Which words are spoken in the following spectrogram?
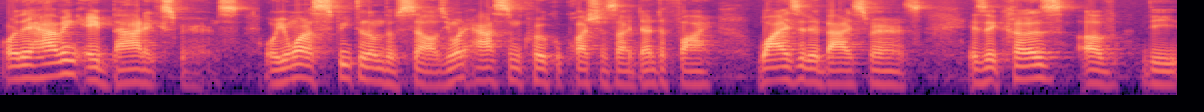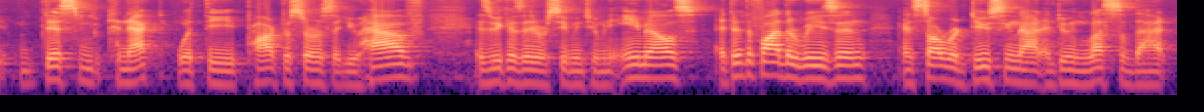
or are they having a bad experience? Or you want to speak to them themselves. You want to ask them critical questions to identify why is it a bad experience? Is it because of the disconnect with the product or service that you have? Is because they're receiving too many emails? Identify the reason and start reducing that and doing less of that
